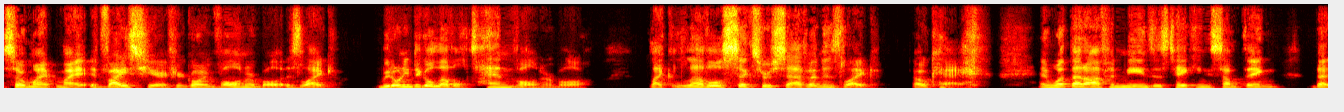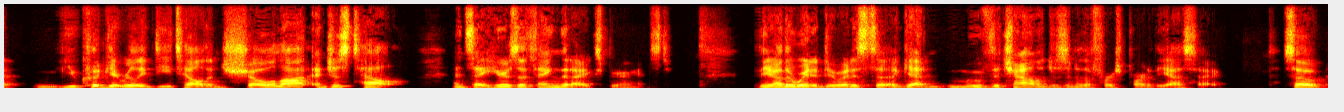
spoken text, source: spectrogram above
so my, my advice here if you're going vulnerable is like we don't need to go level 10 vulnerable. Like level six or seven is like okay. And what that often means is taking something that you could get really detailed and show a lot and just tell and say here's a thing that i experienced. The other way to do it is to again move the challenges into the first part of the essay. So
